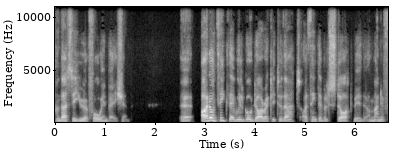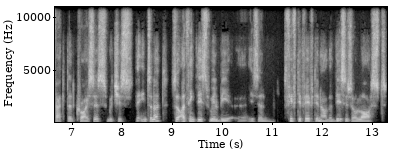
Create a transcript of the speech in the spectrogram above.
and that's the UFO invasion. Uh, I don't think they will go directly to that. I think they will start with a manufactured crisis, which is the internet. So I think this will be uh, is a 50-50 now that this is our last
